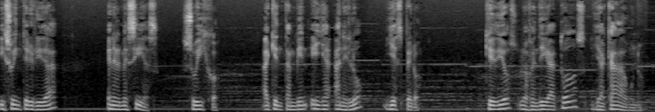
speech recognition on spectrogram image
y su interioridad en el Mesías, su Hijo, a quien también ella anheló y esperó. Que Dios los bendiga a todos y a cada uno.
